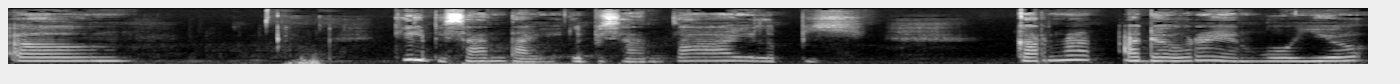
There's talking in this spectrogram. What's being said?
um, dia lebih santai lebih santai lebih karena ada orang yang ngoyo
